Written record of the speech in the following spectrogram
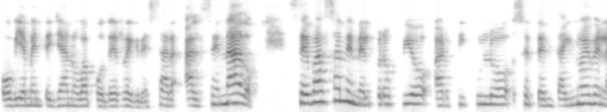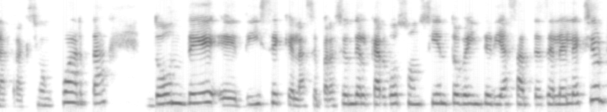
obviamente ya no va a poder regresar al Senado. Se basan en el propio artículo 79, en la fracción cuarta, donde eh, dice que la separación del cargo son 120 días antes de la elección.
